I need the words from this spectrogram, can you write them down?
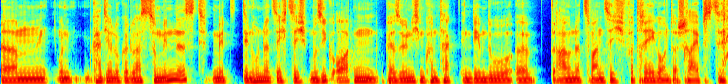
Ähm, und Katja Luca, du hast zumindest mit den 160 Musikorten persönlichen Kontakt, indem du äh, 320 Verträge unterschreibst.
